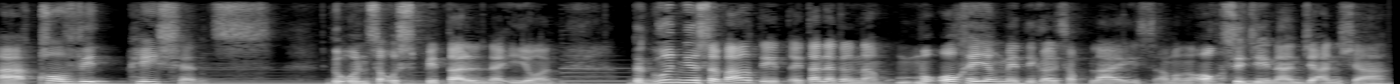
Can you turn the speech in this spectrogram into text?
uh, COVID patients doon sa ospital na iyon. The good news about it ay talagang na, okay ang medical supplies, ang mga oxygen, nandiyan siya.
